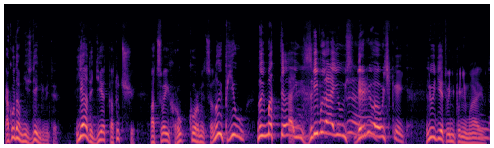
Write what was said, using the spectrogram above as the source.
А куда мне с деньгами-то? Я да детка, а тут еще от своих рук кормится. Ну и пью, ну и мотаю, завиваюсь веревочкой. Люди этого не понимают.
